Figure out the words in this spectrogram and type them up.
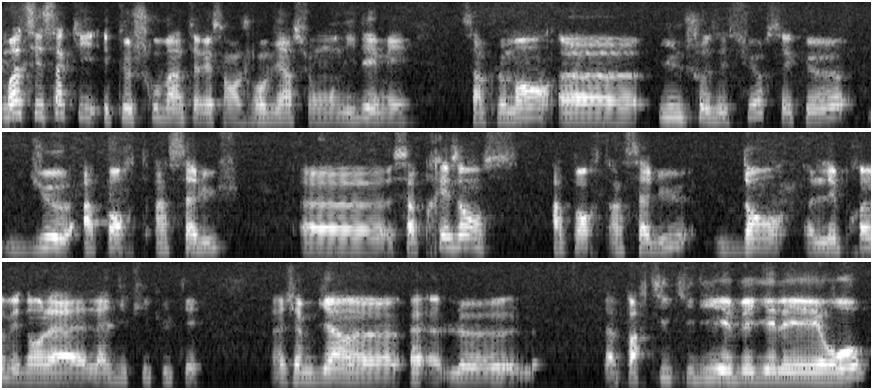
moi, c'est ça qui, que je trouve intéressant. Je reviens sur mon idée, mais simplement, euh, une chose est sûre, c'est que Dieu apporte un salut. Euh, sa présence apporte un salut dans l'épreuve et dans la, difficulté. Euh, j'aime bien la partie qui dit éveiller les héros.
